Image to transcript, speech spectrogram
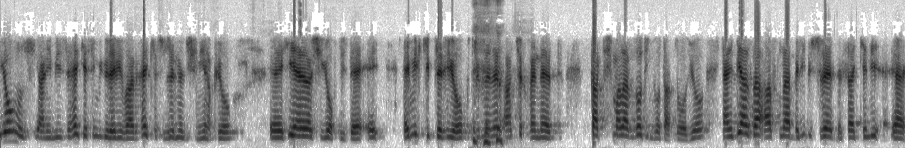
yoğunuz. Yani biz herkesin bir görevi var. Herkes üzerine düşeni yapıyor. Ee, hiyerarşi yok bizde. E, emir kipleri yok. Cümleler açık ve net. Tartışmalar loading odaklı oluyor. Yani biraz da aslında belli bir süre mesela kendi e,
